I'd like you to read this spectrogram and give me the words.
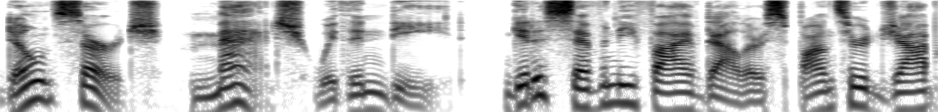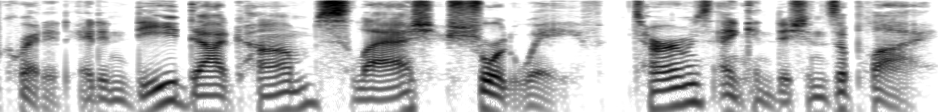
Don't search, match with Indeed. Get a $75 sponsored job credit at Indeed.com slash shortwave. Terms and conditions apply.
